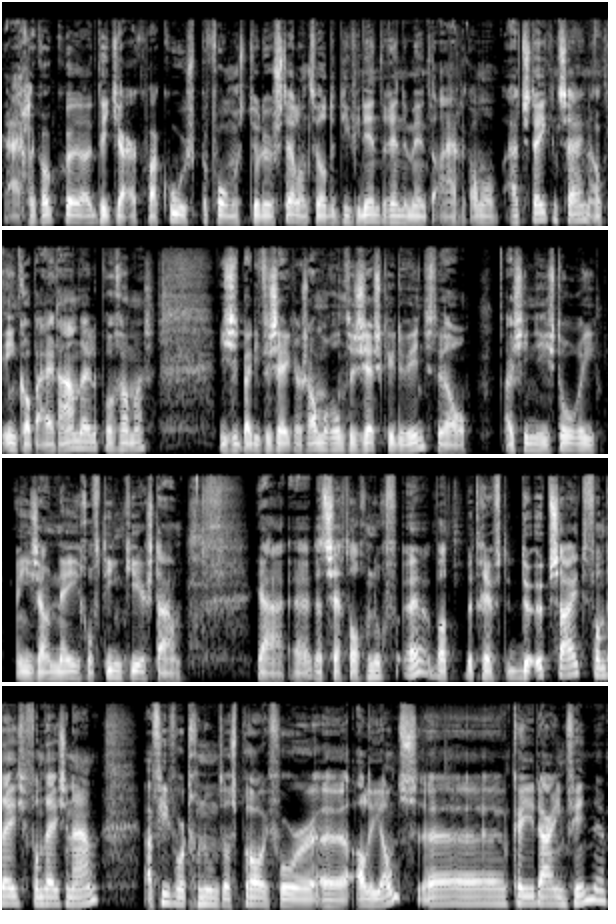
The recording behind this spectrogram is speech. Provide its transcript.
ja, eigenlijk ook uh, dit jaar qua koersperformance teleurstellend. Terwijl de dividendrendementen eigenlijk allemaal uitstekend zijn. Ook inkoop eigen aandelenprogramma's. Je zit bij die verzekeraars allemaal rond de zes keer de winst. Terwijl als je in de historie en je zou negen of tien keer staan ja, dat zegt al genoeg wat betreft de upside van deze, van deze naam. Aviv wordt genoemd als prooi voor uh, Allianz. kan je daarin vinden?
